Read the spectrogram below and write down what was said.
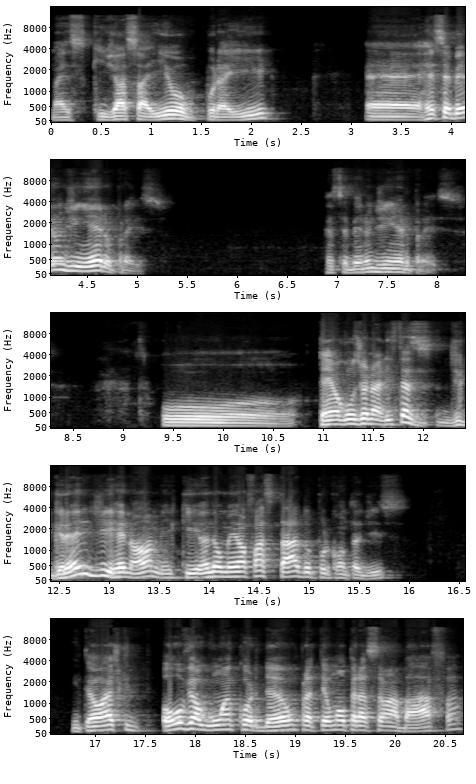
Mas que já saiu por aí, é, receberam dinheiro para isso. Receberam dinheiro para isso. O... Tem alguns jornalistas de grande renome que andam meio afastado por conta disso. Então, eu acho que houve algum acordão para ter uma operação abafa.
